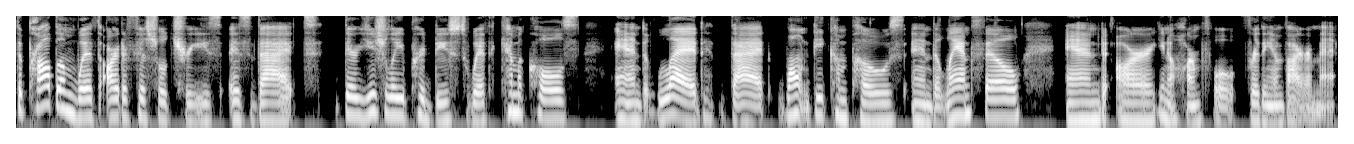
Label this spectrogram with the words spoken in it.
The problem with artificial trees is that they're usually produced with chemicals and lead that won't decompose in the landfill and are, you know, harmful for the environment.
